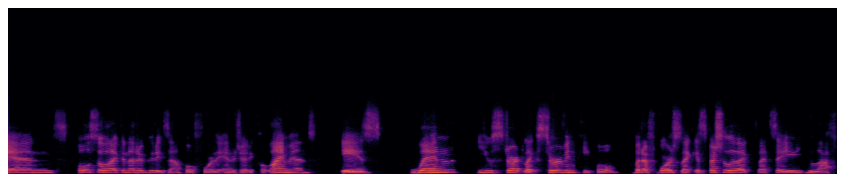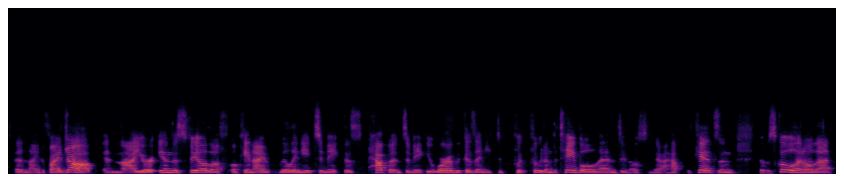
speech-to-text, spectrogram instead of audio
And also like another good example for the energetic alignment is when you start like serving people but of course like especially like let's say you left a nine to five job and now you're in this field of okay and i really need to make this happen to make it work because i need to put food on the table and you know, you know have the kids and go to school and all that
